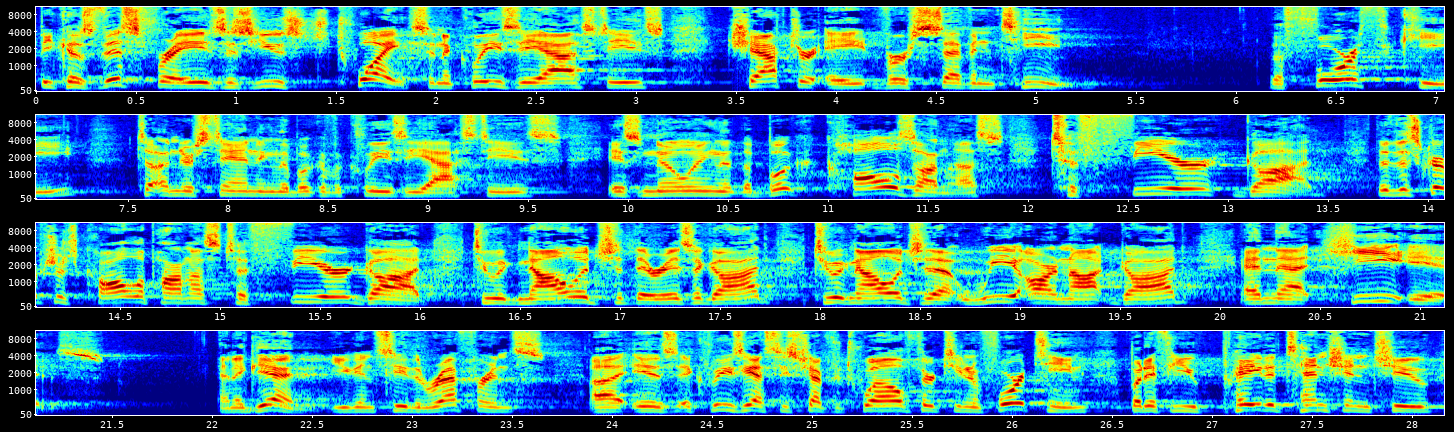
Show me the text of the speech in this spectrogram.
because this phrase is used twice in Ecclesiastes chapter 8, verse 17. The fourth key to understanding the book of Ecclesiastes is knowing that the book calls on us to fear God. That the scriptures call upon us to fear God, to acknowledge that there is a God, to acknowledge that we are not God, and that He is. And again, you can see the reference uh, is Ecclesiastes chapter 12, 13, and 14. But if you paid attention to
